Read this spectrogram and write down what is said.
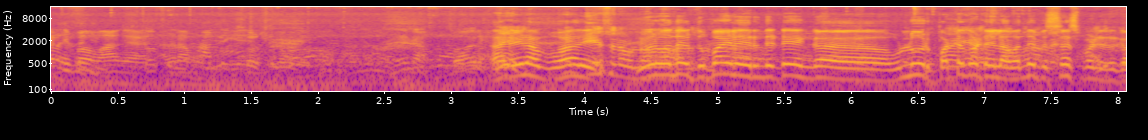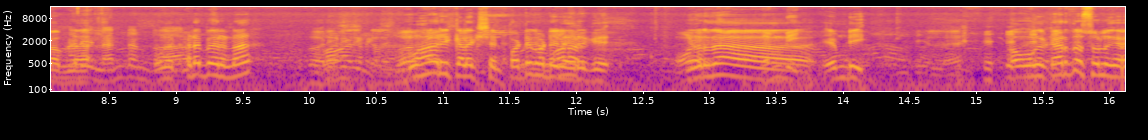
கண்டிப்பா வாங்க. புகாரி. இவர் வந்து துபாயில இருந்துட்டு எங்க உள்ளூர் பட்டுக்கோட்டையில வந்து பிசினஸ் பண்ணிட்டு இருக்காப்ல லண்டன் உங்க கடை பேர் என்ன? புகாரி கலெக்ஷன் பட்டுக்கோட்டையில இருக்கு. இவர் தான் எம்டி உங்க கருத்தை சொல்லுங்க.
